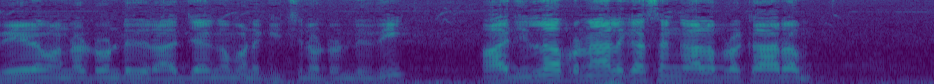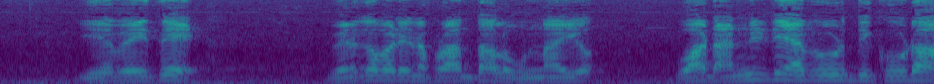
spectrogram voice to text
వేయడం అన్నటువంటిది రాజ్యాంగం మనకి ఇచ్చినటువంటిది. ఆ జిల్లా ప్రణాళిక సంఘాల ప్రకారం ఏవైతే వెనుకబడిన ప్రాంతాలు ఉన్నాయో వాటన్నిటి అభివృద్ధి కూడా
